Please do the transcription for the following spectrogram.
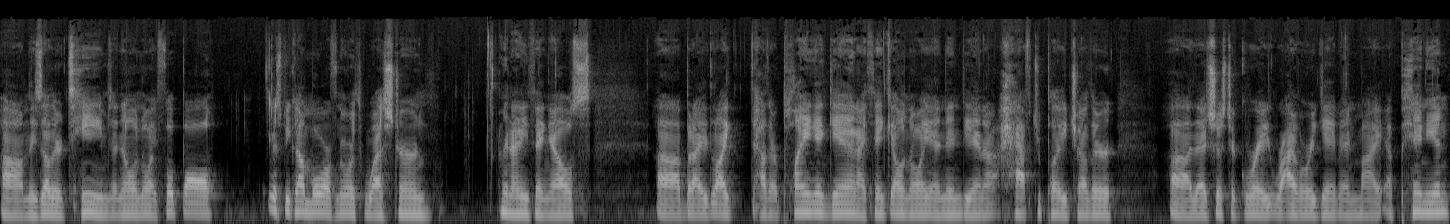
um, these other teams. And Illinois football it's become more of Northwestern than anything else. Uh, but I like how they're playing again. I think Illinois and Indiana have to play each other. Uh, that's just a great rivalry game, in my opinion.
